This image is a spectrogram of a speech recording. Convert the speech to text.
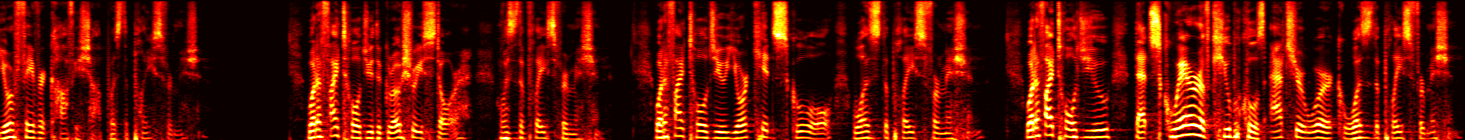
your favorite coffee shop was the place for mission? What if I told you the grocery store was the place for mission? What if I told you your kid's school was the place for mission? What if I told you that square of cubicles at your work was the place for mission?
